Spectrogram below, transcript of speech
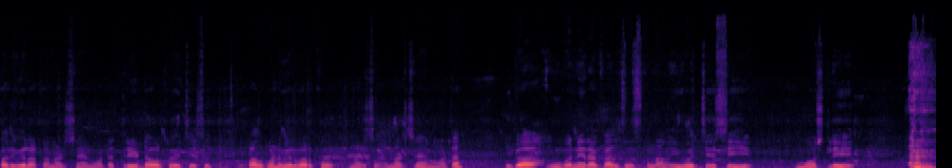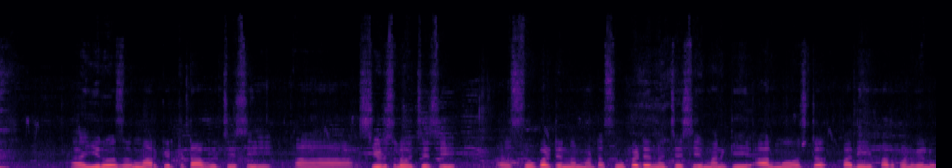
పదివేలు అట్లా నడిచినాయి అనమాట త్రీ డబల్ ఫైవ్ వచ్చేసి పదకొండు వేల వరకు నడిచి నడిచినాయి అనమాట ఇక ఇంకొన్ని రకాలు చూసుకుందాం. ఇవి వచ్చేసి మోస్ట్లీ ఈరోజు మార్కెట్ టాప్ వచ్చేసి సీడ్స్లో వచ్చేసి సూపర్ టెన్ అనమాట సూపర్ టెన్ వచ్చేసి మనకి ఆల్మోస్ట్ పది పదకొండు వేలు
